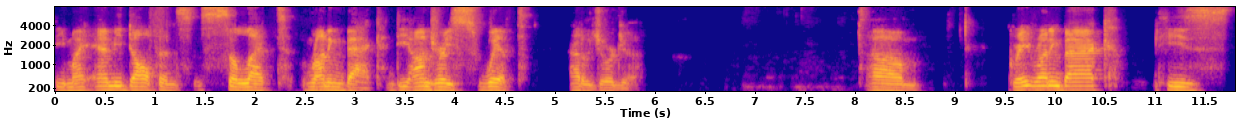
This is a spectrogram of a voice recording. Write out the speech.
the Miami Dolphins select running back D'Andre Swift out of Georgia. Um, great running back. He's,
